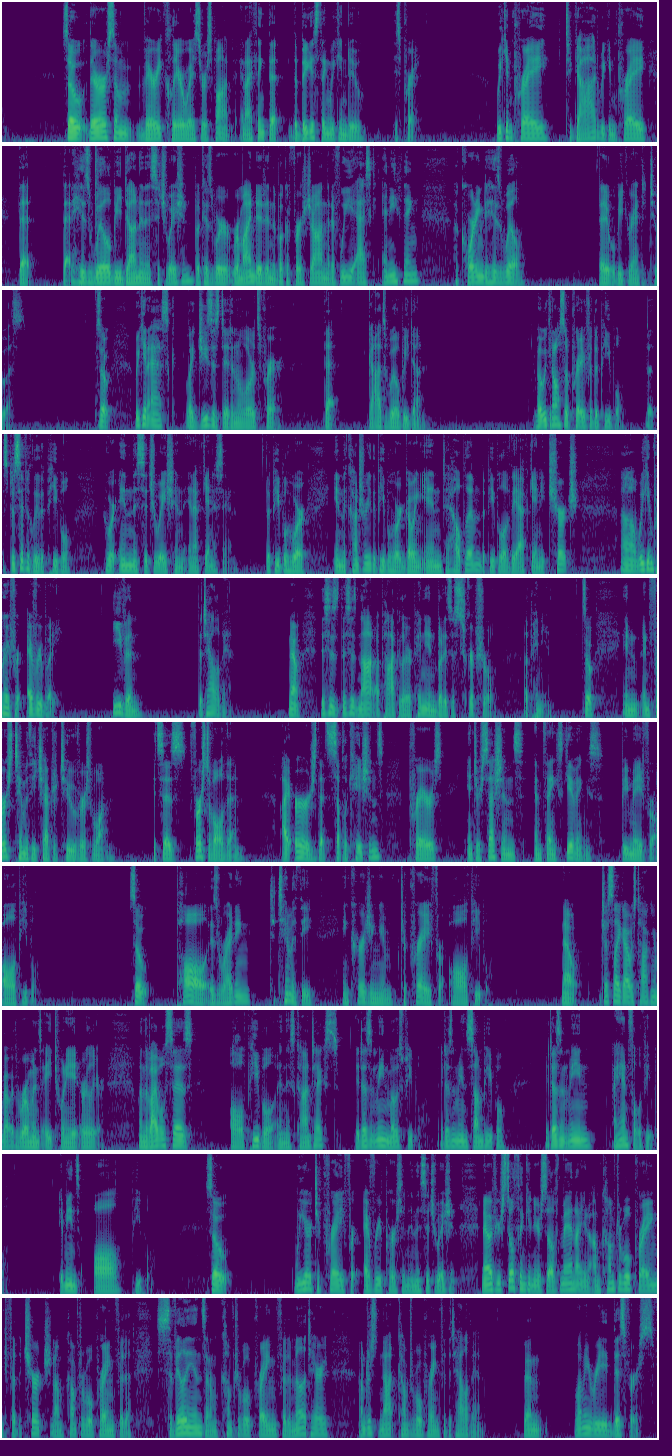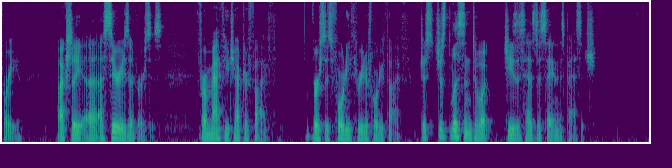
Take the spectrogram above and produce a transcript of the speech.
So there are some very clear ways to respond. And I think that the biggest thing we can do is pray. We can pray to God. We can pray that that his will be done in this situation because we're reminded in the book of First John that if we ask anything according to his will, that it will be granted to us. So we can ask, like Jesus did in the Lord's Prayer, that God's will be done. But we can also pray for the people, specifically the people who are in this situation in Afghanistan, the people who are in the country, the people who are going in to help them, the people of the Afghani church. Uh, we can pray for everybody, even the Taliban. Now, this is this is not a popular opinion, but it's a scriptural opinion. So, in in 1 Timothy chapter 2 verse 1, it says, "First of all then, I urge that supplications, prayers, intercessions, and thanksgivings be made for all people." So, Paul is writing to Timothy encouraging him to pray for all people. Now, just like I was talking about with Romans 8:28 earlier, when the Bible says all people in this context, it doesn't mean most people. It doesn't mean some people. It doesn't mean a handful of people. It means all people. So we are to pray for every person in this situation. Now, if you're still thinking to yourself, man, I, you know, I'm comfortable praying for the church and I'm comfortable praying for the civilians and I'm comfortable praying for the military, I'm just not comfortable praying for the Taliban. Then let me read this verse for you. Actually, a, a series of verses from Matthew chapter 5, verses 43 to 45. Just, just listen to what Jesus has to say in this passage.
